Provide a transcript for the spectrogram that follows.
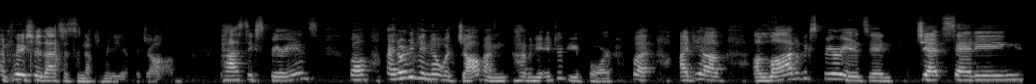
I'm pretty sure that's just enough for me to get the job. Past experience? Well, I don't even know what job I'm having an interview for, but I do have a lot of experience in jet setting,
